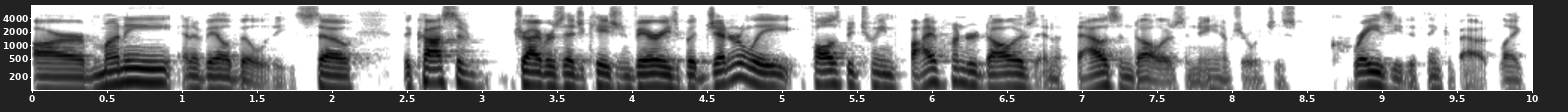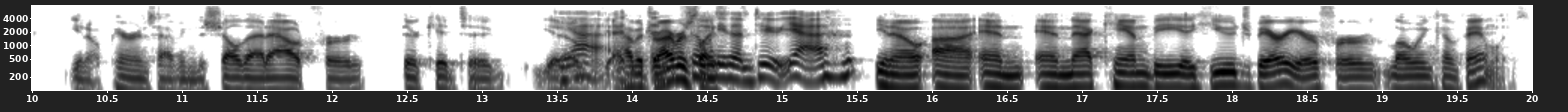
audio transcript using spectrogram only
are money and availability. So the cost of driver's education varies, but generally falls between five hundred dollars and thousand dollars in New Hampshire, which is crazy to think about. Like you know, parents having to shell that out for their kid to you know yeah, have a driver's so license. many of them do. Yeah. You know, uh, and and that can be a huge barrier for low income families.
